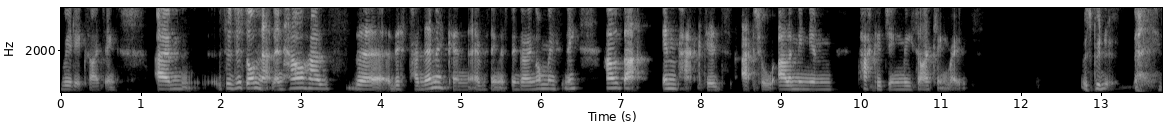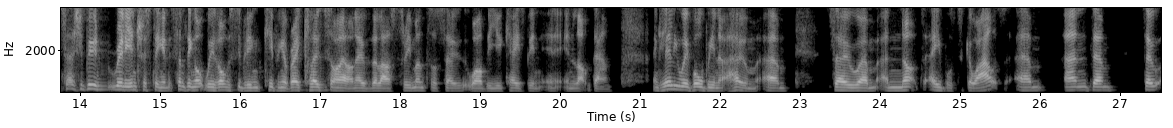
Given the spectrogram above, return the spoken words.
really exciting. Um, so just on that, then, how has the this pandemic and everything that's been going on recently, how has that impacted actual aluminium packaging recycling rates? It's been it's actually been really interesting, and it's something we've obviously been keeping a very close eye on over the last three months or so while the UK has been in, in lockdown and clearly we've all been at home um, so um, and not able to go out um, and um, so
